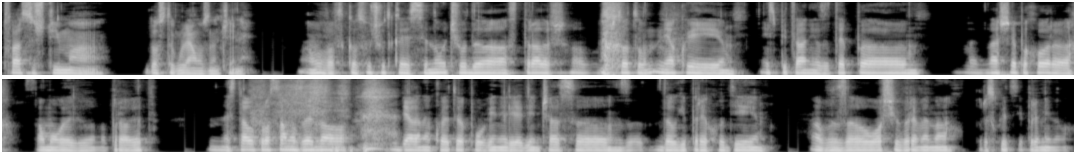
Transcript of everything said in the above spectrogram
това също има доста голямо значение. В такъв случай откъде се научил да страдаш, защото някои изпитания за теб наши епа хора само могат да го направят. Не става въпрос само за едно бягане, което е половин или един час, за дълги преходи, а за лоши времена, през които си е преминал.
